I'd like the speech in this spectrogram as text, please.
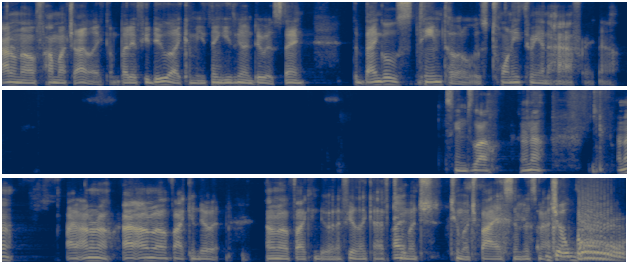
I don't know if how much I like him, but if you do like him, you think he's going to do his thing. The Bengals team total is 23 and a half right now. Seems low. I don't know. I don't know. I, I don't know. I, I don't know if I can do it. I don't know if I can do it. I feel like I have too I- much too much bias in this match. Joe Brrr,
